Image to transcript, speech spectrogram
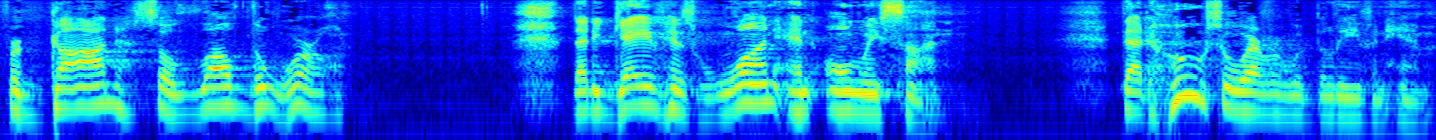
For God so loved the world that he gave his one and only son that whosoever would believe in him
